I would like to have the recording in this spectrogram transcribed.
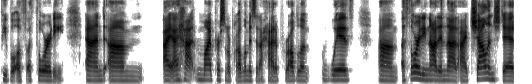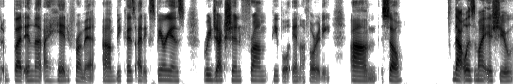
people of authority. And um, I, I had my personal problem is that I had a problem with um, authority, not in that I challenged it, but in that I hid from it um, because I'd experienced rejection from people in authority. Um, so that was my issue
